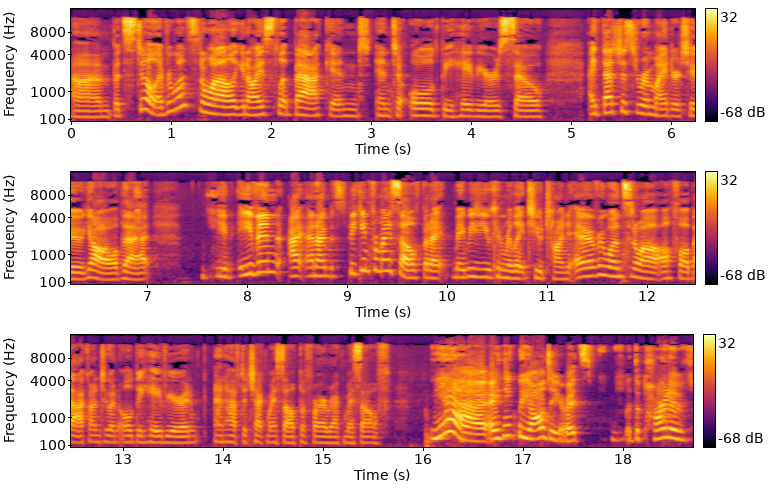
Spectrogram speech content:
Um, but still every once in a while, you know, I slip back and into old behaviors. So I, that's just a reminder to y'all that you know, even I, and I'm speaking for myself, but I, maybe you can relate to Tonya. Every once in a while, I'll fall back onto an old behavior and, and have to check myself before I wreck myself. Yeah, I think we all do. It's the part of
